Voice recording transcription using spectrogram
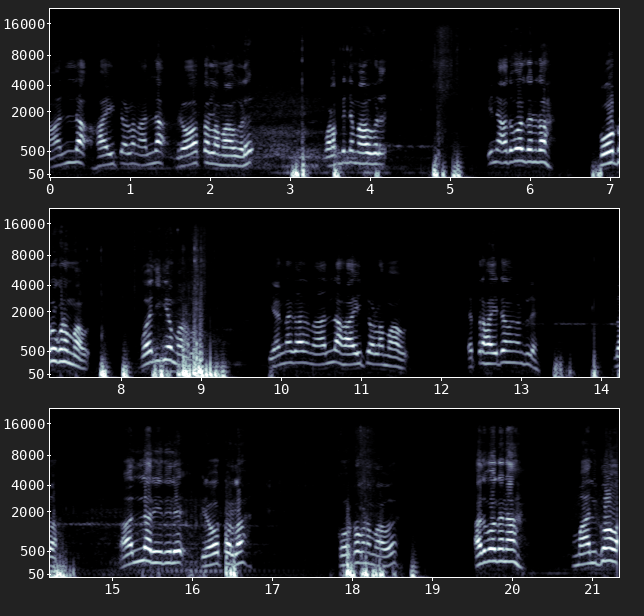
നല്ല ഹൈറ്റുള്ള നല്ല ഗ്രോത്തുള്ള മാവുകൾ കുളമ്പിന്റെ മാവുകൾ. പിന്നെ അതുപോലെ തന്നെ ഇതാ കോട്ടൂക്കുണം മാവ്. വലിയ മാവ്. എന്നെക്കാളും നല്ല ഹൈറ്റുള്ള മാവ്. എത്ര ഹൈറ്റ് ആണെന്ന് കണ്ടില്ലേ? ഇതാ നല്ല രീതിയിൽ ഗ്രോത്തുള്ള കോട്ടൂക്കുണം മാവ്. അതുപോലെ തന്നെ മൽഗോവ.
